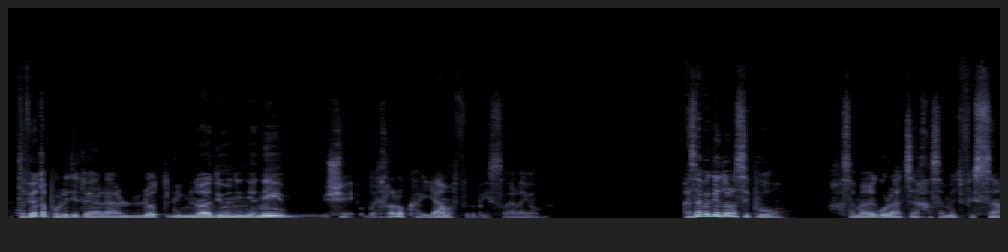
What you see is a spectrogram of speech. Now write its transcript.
התוויות הפוליטיות האלה עלולות למנוע דיון ענייני שבכלל לא קיים אפילו בישראל היום. אז זה בגדול הסיפור. חסמי רגולציה, חסמי תפיסה,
